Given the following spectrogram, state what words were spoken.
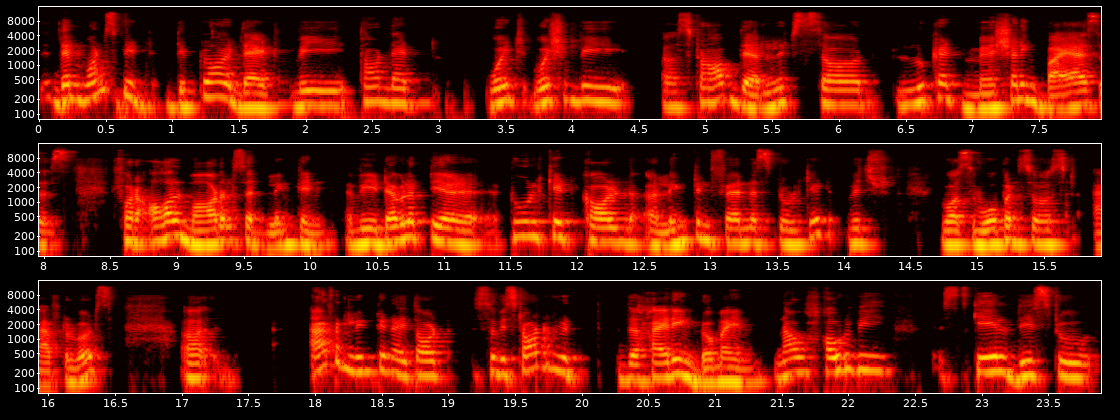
Then once we deployed that, we thought that why, why should we uh, stop there. Let's uh, look at measuring biases for all models at LinkedIn. We developed a toolkit called a LinkedIn Fairness Toolkit, which was open sourced afterwards. After LinkedIn, I thought, so we started with the hiring domain. Now, how do we scale this to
